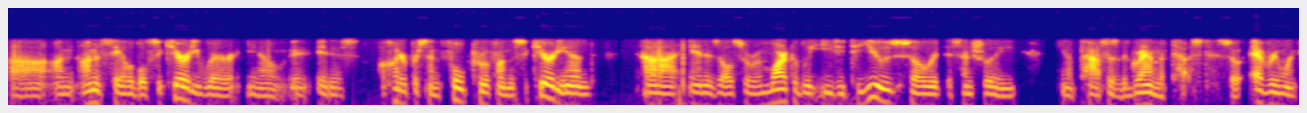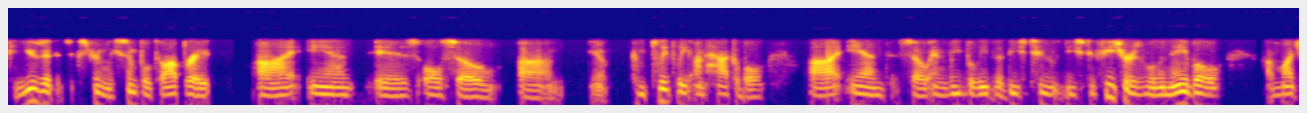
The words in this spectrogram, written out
uh, on unassailable security where you know it, it is 100% foolproof on the security end uh, and is also remarkably easy to use. So it essentially, you know, passes the grandma test. So everyone can use it. It's extremely simple to operate, uh, and is also, um, you know, completely unhackable. Uh, and so, and we believe that these two these two features will enable a much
